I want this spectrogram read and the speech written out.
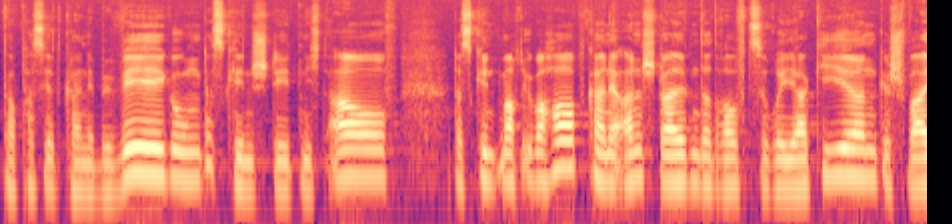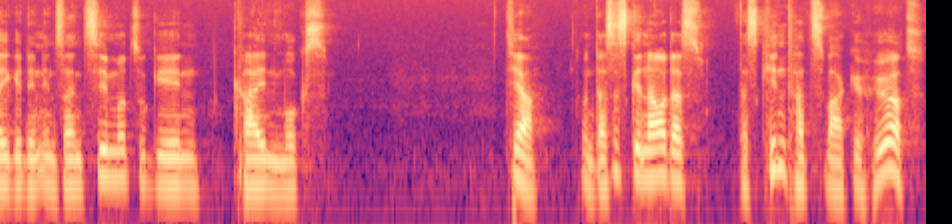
da passiert keine Bewegung, das Kind steht nicht auf, das Kind macht überhaupt keine Anstalten darauf zu reagieren, geschweige denn in sein Zimmer zu gehen, kein Mucks. Tja, und das ist genau das. Das Kind hat zwar gehört,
